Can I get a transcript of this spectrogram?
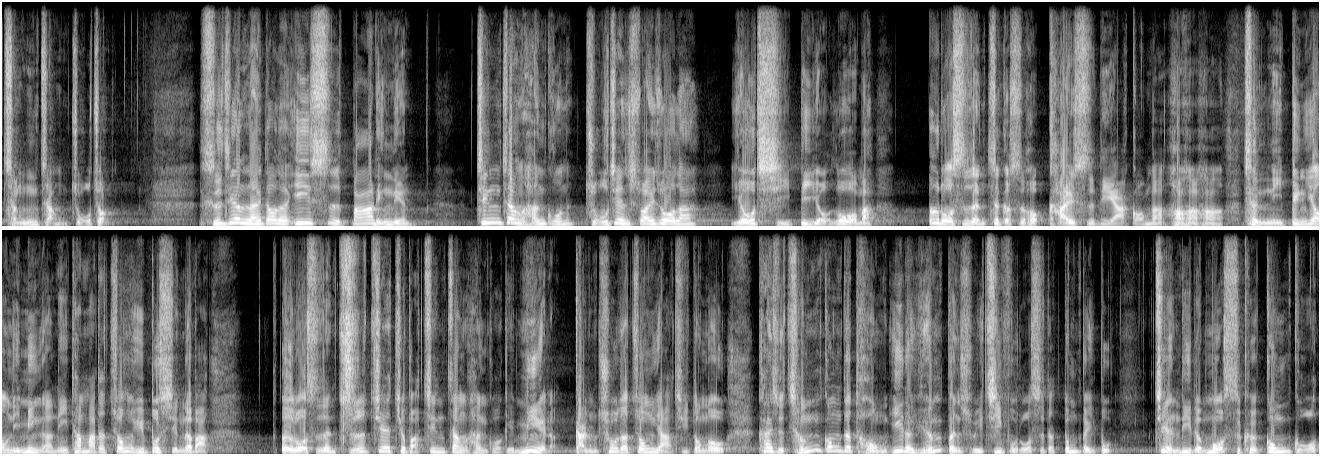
成长茁壮，时间来到了一四八零年，金帐汗国呢逐渐衰弱啦，有起必有落嘛。俄罗斯人这个时候开始你呀，讲啊，哈哈哈！趁你病要你命啊，你他妈的终于不行了吧？俄罗斯人直接就把金帐汗国给灭了，赶出了中亚及东欧，开始成功的统一了原本属于基辅罗斯的东北部。建立了莫斯科公国，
